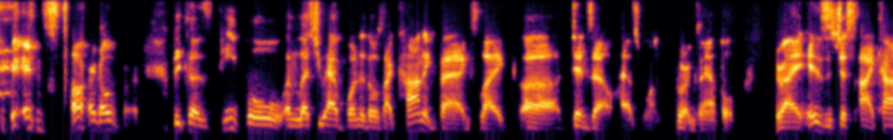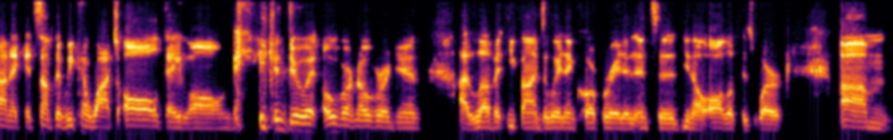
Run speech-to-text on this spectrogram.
and start over because people, unless you have one of those iconic bags like uh, Denzel has one, for example, right? His is just iconic. It's something we can watch all day long. he can do it over and over again. I love it. He finds a way to incorporate it into, you know, all of his work. Um,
